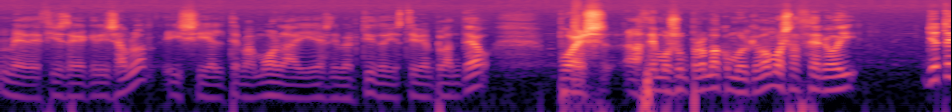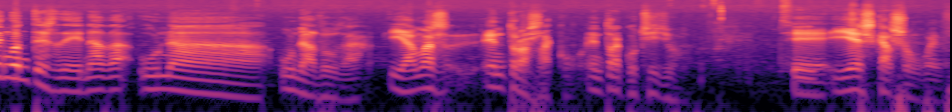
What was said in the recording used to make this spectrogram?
Me decís de qué queréis hablar y si el tema mola y es divertido y estoy bien planteado, pues hacemos un programa como el que vamos a hacer hoy yo tengo antes de nada una, una, duda y además entro a saco, entro a cuchillo. Eh, y es Carson Wentz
